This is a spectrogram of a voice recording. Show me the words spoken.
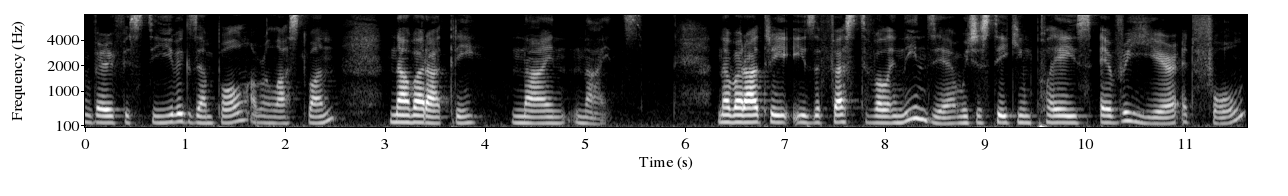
a very festive example, our last one, Navaratri, nine nights. Navaratri is a festival in India which is taking place every year at fall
